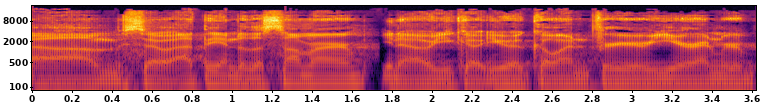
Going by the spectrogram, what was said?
Um, so at the end of the summer, you know, you go you go in for your year end re-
